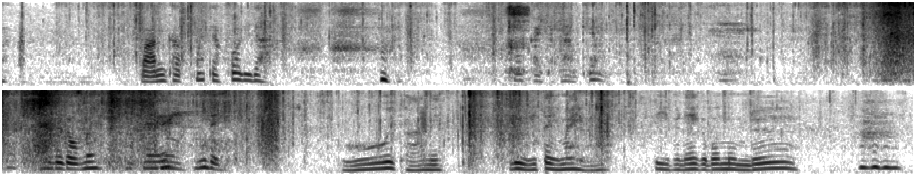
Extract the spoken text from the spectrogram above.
ว่ะหวานครับมาจากฟลอริดาตัวไก่จากน้ำเข้มมีแต่ดอกหนึงแม่งนี่เด้โอ้ยขานี่ดีไตไหมวะดีไปได้กับบ่มุมเด้อเ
